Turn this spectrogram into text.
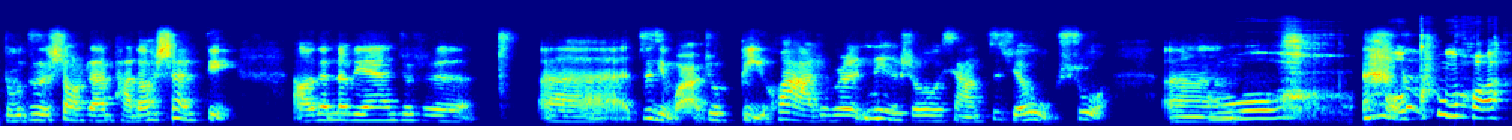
独自上山，爬到山顶，然后在那边就是呃自己玩，就比划，就是那个时候想自学武术，嗯，哦，好酷啊！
